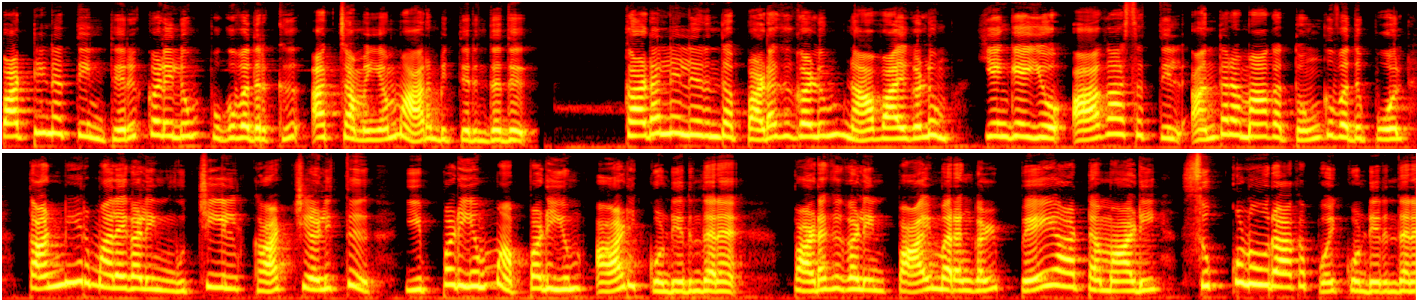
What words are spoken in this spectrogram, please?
பட்டினத்தின் தெருக்களிலும் புகுவதற்கு அச்சமயம் ஆரம்பித்திருந்தது. கடலில் இருந்த படகுகளும் நாவாய்களும் எங்கேயோ ஆகாசத்தில் அந்தரமாக தொங்குவது போல் தண்ணீர் மலைகளின் உச்சியில் காட்சியளித்து இப்படியும் அப்படியும் ஆடிக்கொண்டிருந்தன படகுகளின் பாய்மரங்கள் பேயாட்டமாடி சுக்குநூறாக போய்க் கொண்டிருந்தன.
